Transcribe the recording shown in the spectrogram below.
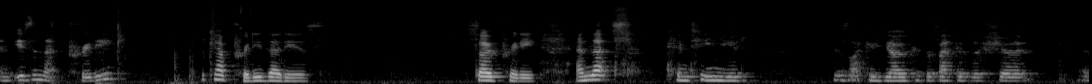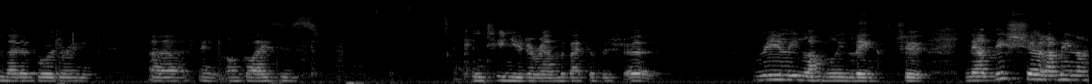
And isn't that pretty? Look how pretty that is. So pretty. And that's continued. There's like a yoke at the back of the shirt and that embroidery uh, and anglaise's continued around the back of the shirt. Really lovely length too. Now this shirt, I mean, I,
